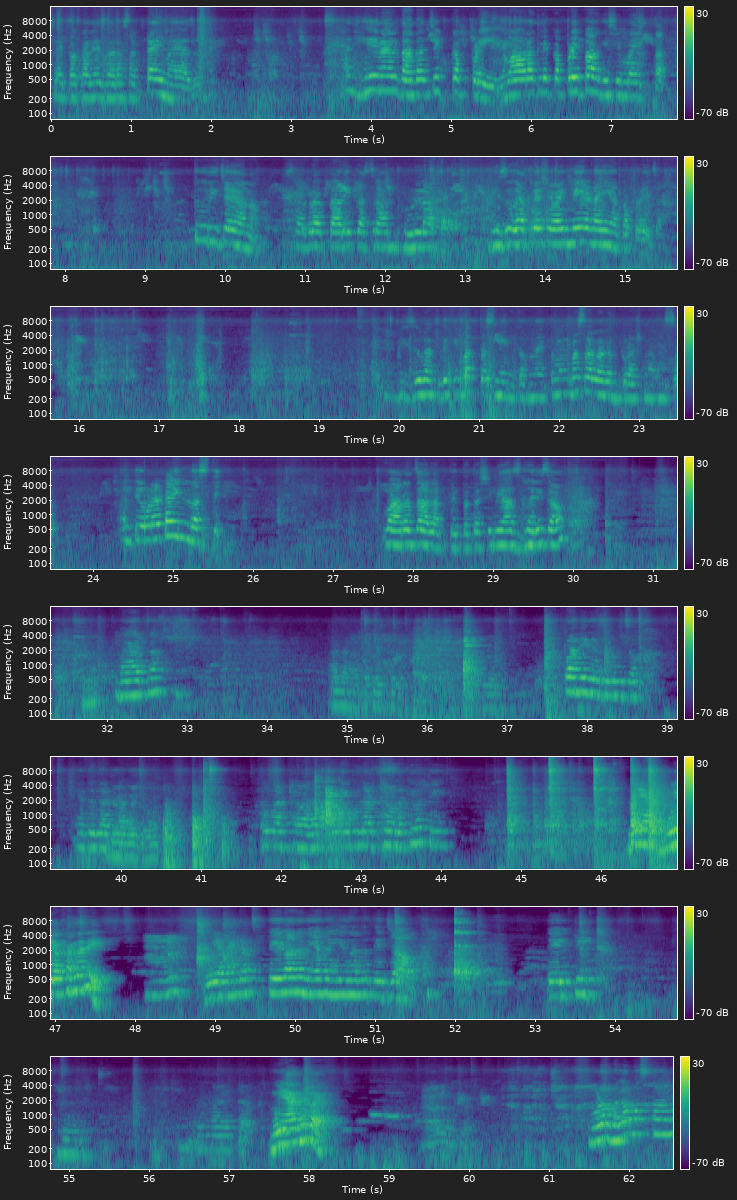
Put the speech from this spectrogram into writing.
स्वयंपाकाला जरासा टाइम आहे अजून. आणि हे राहिले दादाचे कपडे वावरातले कपडे पागीशी कसे तुरीच्या यानं सगळा काळी कचरा धुळला. भिजू घातल्याशिवाय मेळ नाही या कपड्याचा. भिजू घातले की बघताच निघतात नाही तर मग बसा लागत ब्रशना घासत आणि तेवढा टाइम नसते. वारं जावं लागते तर तशी मी आज घरी जाऊ. बाहेर जा. पाणी दे उचक हे दुधात. उन्हात ठेवावं लागतं ते. उन्हात ठेवलं की होते. भुया भुया खाणार आहे? भुया आहे ना? तेलानं आणि यानं हे झालं ते जाम तेल पीठ. नाही टाक भुया आणू का? मुळा भला मस्त आला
